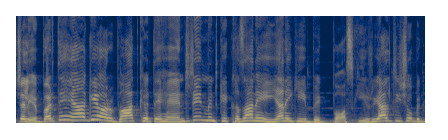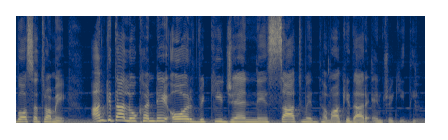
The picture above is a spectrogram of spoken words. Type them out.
चलिए, बढ़ते हैं आगे और बात करते हैं एंटरटेनमेंट के खजाने, यानी कि बिग बॉस की। रियलिटी शो बिग बॉस सत्रह में अंकिता लोखंडे और विक्की जैन ने साथ में धमाकेदार एंट्री की थी।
